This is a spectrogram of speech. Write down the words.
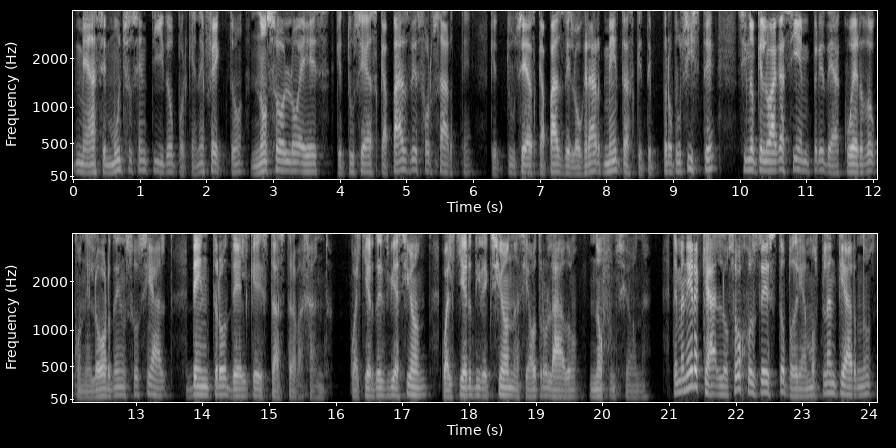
me hace mucho sentido porque en efecto no solo es que tú seas capaz de esforzarte, que tú seas capaz de lograr metas que te propusiste, sino que lo hagas siempre de acuerdo con el orden social dentro del que estás trabajando. Cualquier desviación, cualquier dirección hacia otro lado no funciona. De manera que a los ojos de esto podríamos plantearnos,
